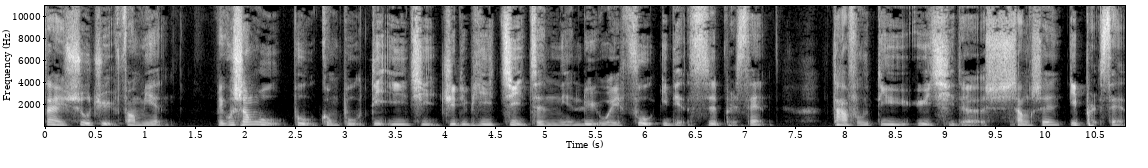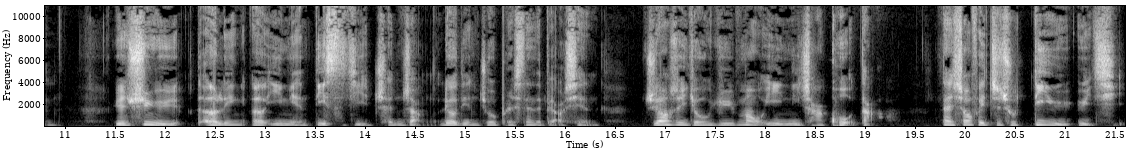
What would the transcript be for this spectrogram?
在数据方面，美国商务部公布第一季 GDP 季增年率为负一点四 percent，大幅低于预期的上升一 percent，远逊于二零二一年第四季成长六点九 percent 的表现。主要是由于贸易逆差扩大，但消费支出低于预期。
